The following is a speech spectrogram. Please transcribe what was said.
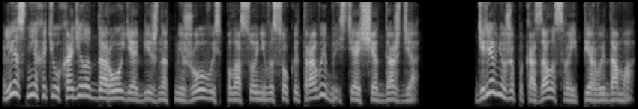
Лес нехотя уходил от дороги, обиженно отмежевываясь полосой невысокой травы, блестящей от дождя. Деревня уже показала свои первые дома.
